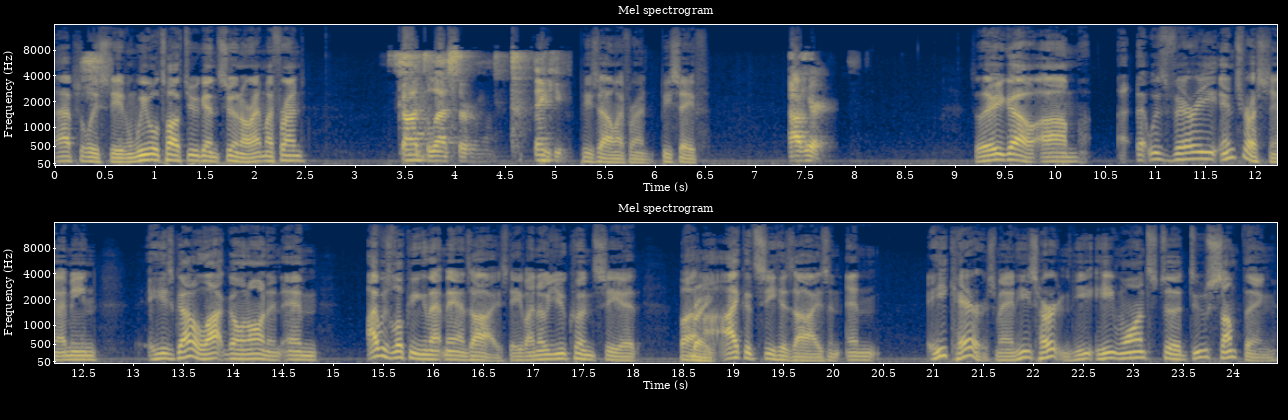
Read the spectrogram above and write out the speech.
Absolutely, Stephen. We will talk to you again soon. All right, my friend. God bless everyone. Thank you. Peace out, my friend. Be safe. Out here. So there you go. Um, that was very interesting. I mean, he's got a lot going on, and, and I was looking in that man's eyes, Dave. I know you couldn't see it, but Right. I, I could see his eyes, and, and he cares, man. He's hurting. He he wants to do something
